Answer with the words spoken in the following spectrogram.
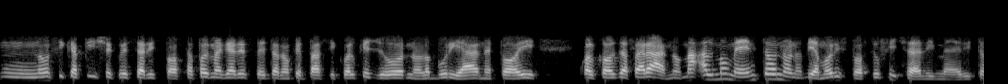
mh, non si capisce questa risposta, poi magari aspettano che passi qualche giorno la Buriana e poi qualcosa faranno, ma al momento non abbiamo risposte ufficiali in merito.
